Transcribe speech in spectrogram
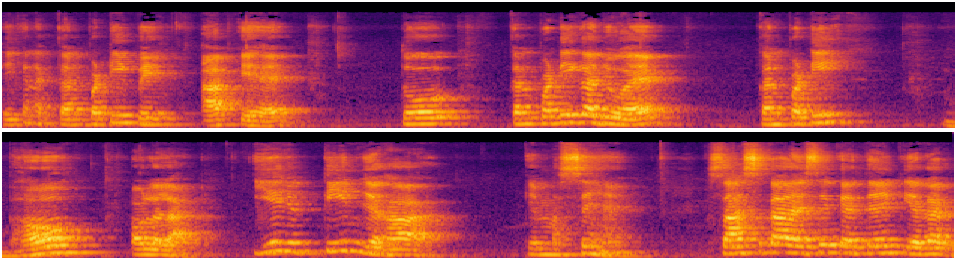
ठीक है ना, कनपटी पे आपके है तो कनपटी का जो है, कनपटी, भाव और ललाट, ये जो तीन जगह के मस्से हैं, शास्त्रकार ऐसे कहते हैं कि अगर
